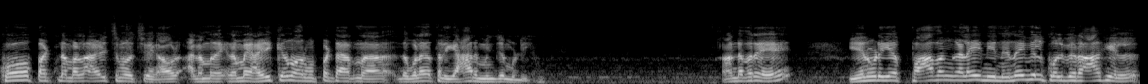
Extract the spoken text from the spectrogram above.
கோவப்பட்டு நம்மளாம் அழிச்சோம்னு வச்சுக்கோங்க. அவர் நம்ம நம்மை அழிக்கணும்னு அவர் முற்பட்டாருன்னா இந்த உலகத்துல யார் மிஞ்ச முடியும்? ஆண்டவரே என்னுடைய பாவங்களை நீ நினைவில் கொள்வீராகில்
